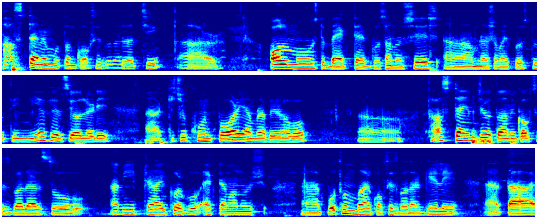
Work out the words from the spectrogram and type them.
ফার্স্ট টাইমের মতন কক্সবাজার যাচ্ছি, আর অলমোস্ট ব্যাগ ট্যাগ গোছানো শেষ আমরা সবাই প্রস্তুতি নিয়ে ফেলছি অলরেডি কিছুক্ষণ পরে আমরা বের হব। ফার্স্ট টাইম যেহেতু আমি কক্সেস বাজার সো আমি ট্রাই করব একটা মানুষ প্রথমবার কক্সেস বাজার গেলে তার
